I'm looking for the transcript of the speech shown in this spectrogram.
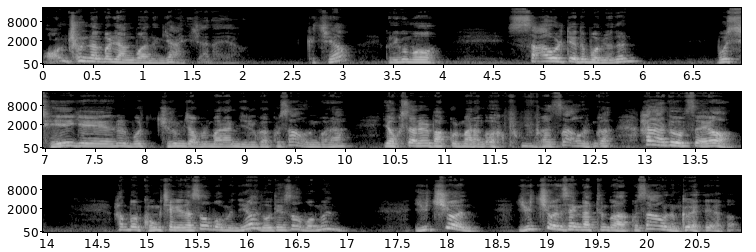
엄청난 걸 양보하는 게 아니잖아요. 그렇죠? 그리고 뭐 싸울 때도 보면은 뭐 세계를 뭐 주름 잡을 만한 일을 갖고 싸우는 거나 역사를 바꿀 만한 거 부부가 싸우는 거 하나도 없어요. 한번 공책에다 써보면요. 노트에 써보면 유치원, 유치원생 같은 거 갖고 싸우는 거예요.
